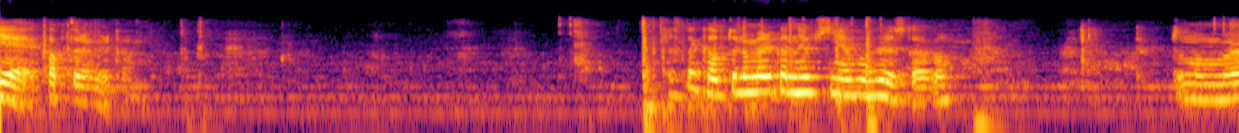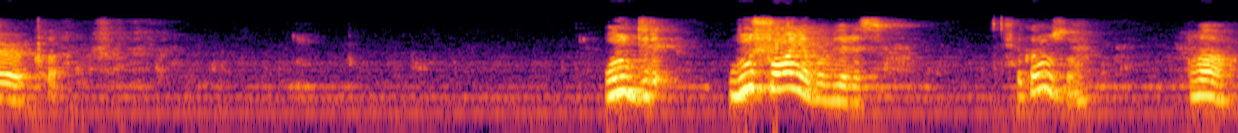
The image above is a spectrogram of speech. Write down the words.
Yeah, Kaptan Amerika. Aslında Kaptan Amerika'nın hepsini yapabiliriz galiba. Kaptan Amerika. Onu dire bunu şu an yapabiliriz. Şaka mısın? Ha.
